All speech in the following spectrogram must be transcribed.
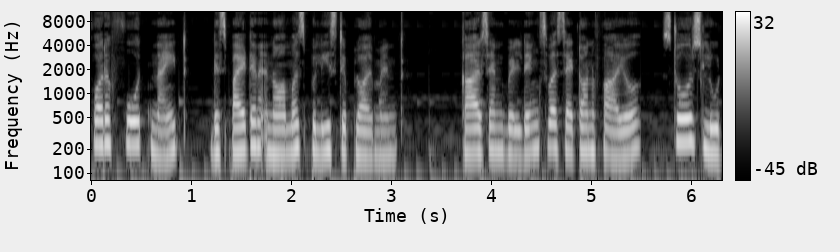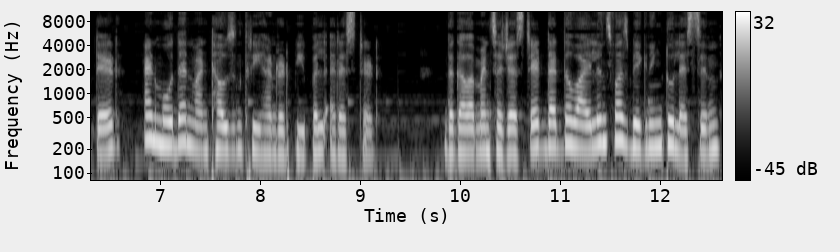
for a fourth night despite an enormous police deployment. Cars and buildings were set on fire, stores looted, and more than 1,300 people arrested. The government suggested that the violence was beginning to lessen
